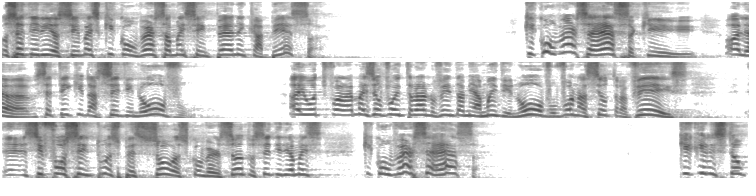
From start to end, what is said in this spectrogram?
você diria assim, mas que conversa mais sem pé nem cabeça? Que conversa é essa que, olha, você tem que nascer de novo? Aí o outro fala, mas eu vou entrar no ventre da minha mãe de novo, vou nascer outra vez. Eh, se fossem duas pessoas conversando, você diria, mas que conversa é essa? O que, que eles estão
